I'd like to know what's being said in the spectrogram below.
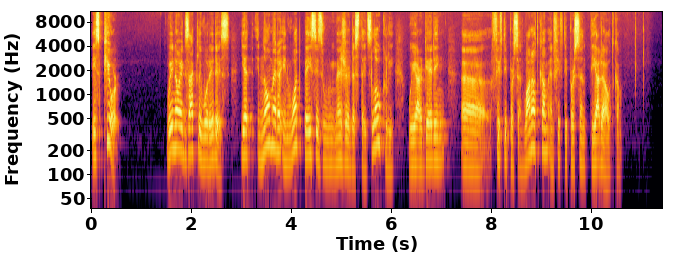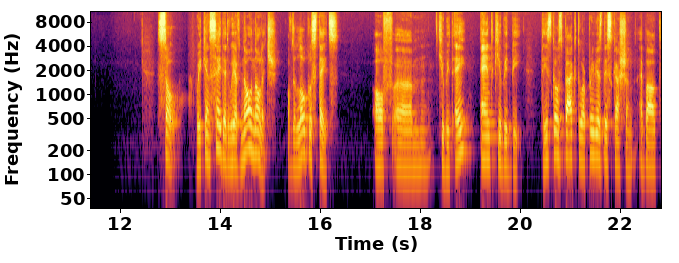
is pure. We know exactly what it is. Yet, no matter in what basis we measure the states locally, we are getting 50% uh, one outcome and 50% the other outcome. So, we can say that we have no knowledge of the local states of um, qubit A and qubit B. This goes back to our previous discussion about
